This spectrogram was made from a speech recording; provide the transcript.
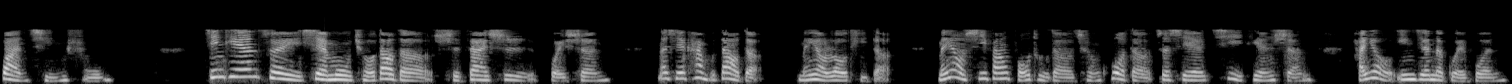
换情福。今天最羡慕求道的，实在是鬼神，那些看不到的、没有肉体的、没有西方佛土的成惑的这些气天神，还有阴间的鬼魂，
